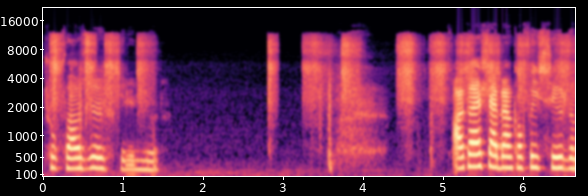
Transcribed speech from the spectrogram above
çok fazla öfkeleniyor. Arkadaşlar ben kafayı sıyırdım.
